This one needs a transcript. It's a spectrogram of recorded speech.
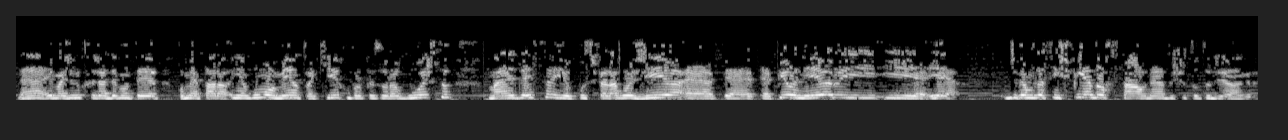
né? Imagino que vocês já devam ter comentado em algum momento aqui com o professor Augusto, mas é isso aí, o curso de pedagogia é, é, é pioneiro e, e, e, é, digamos assim, espinha dorsal né, do Instituto de Angra.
